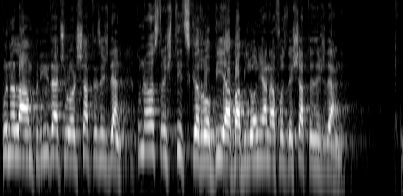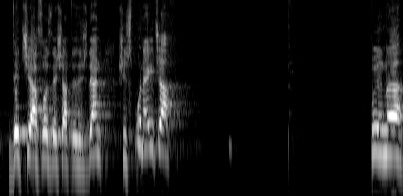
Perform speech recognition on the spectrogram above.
până la împlinirea celor 70 de ani. Dumneavoastră știți că robia babiloniană a fost de 70 de ani. De ce a fost de 70 de ani? Și spune aici, până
